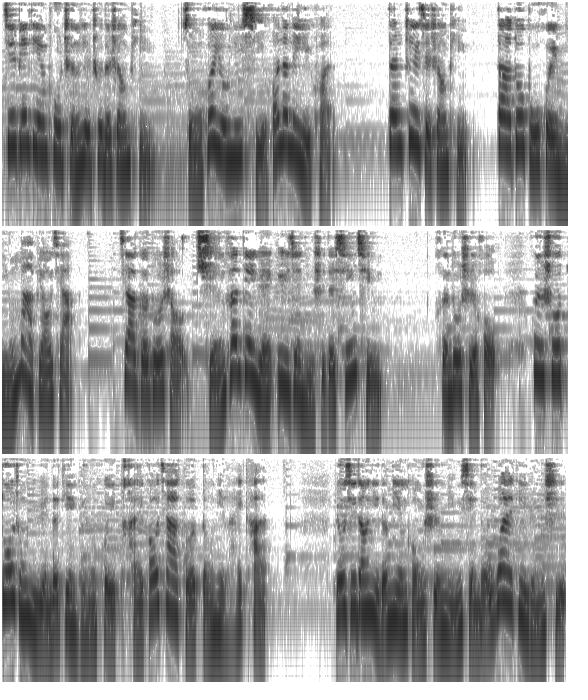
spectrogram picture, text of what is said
街边店铺陈列出的商品总会有你喜欢的那一款，但这些商品大多不会明码标价，价格多少全看店员遇见你时的心情。很多时候，会说多种语言的店员会抬高价格等你来砍。尤其当你的面孔是明显的外地人时，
